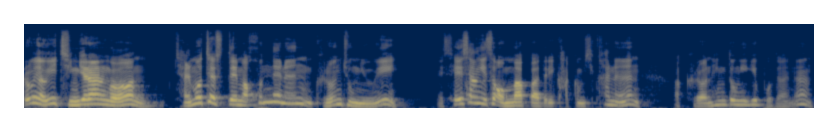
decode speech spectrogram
여러분 여기 징계라는 건 잘못했을 때 막 혼내는 그런 종류의 세상에서 엄마 아빠들이 가끔씩 하는 그런 행동이기보다는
